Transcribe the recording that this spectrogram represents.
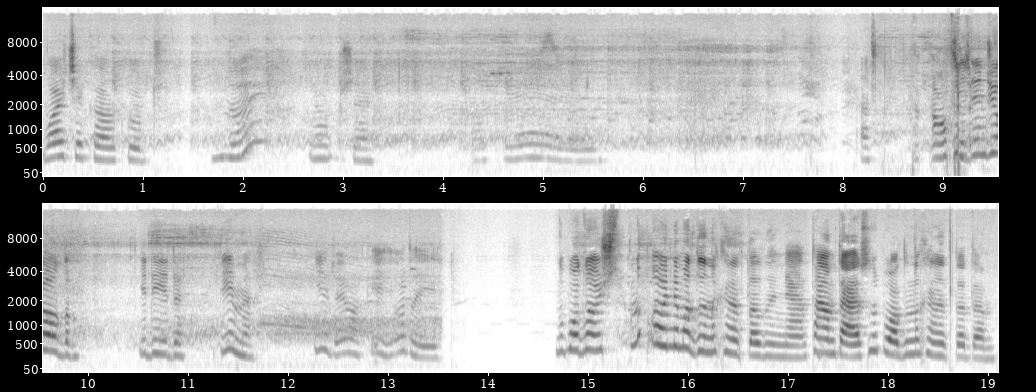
Vay çakal kurt. Ne? Yok bir şey. Altı. Yedinci oldum. Yedi yedi. Değil mi? Yedi bak iyi o da iyi. Snoop olduğunu, Snoop oynamadığını kanıtladın yani. Tam tersi Snoop olduğunu kanıtladın.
